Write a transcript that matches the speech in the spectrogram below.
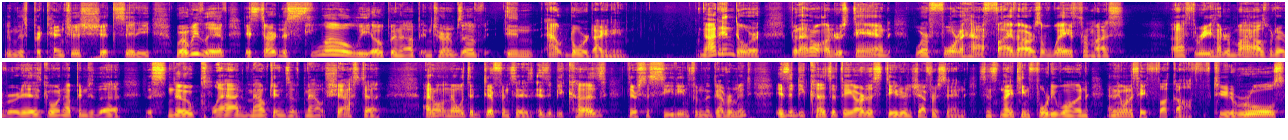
in this pretentious shit city where we live, it's starting to slowly open up in terms of in outdoor dining not indoor, but I don't understand where four and a half, five hours away from us, uh, 300 miles, whatever it is, going up into the, the snow clad mountains of Mount Shasta. I don't know what the difference is. Is it because they're seceding from the government? Is it because that they are the state of Jefferson since 1941 and they want to say fuck off to your rules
